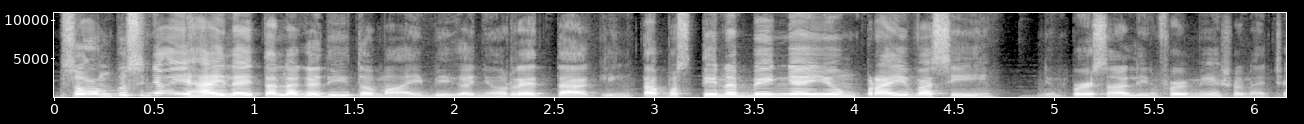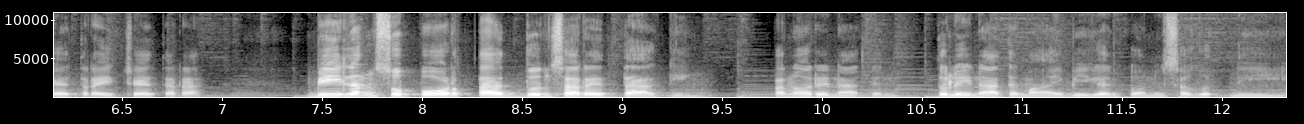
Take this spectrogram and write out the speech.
So, ang gusto niyang i-highlight talaga dito, mga kaibigan, yung red tagging. Tapos, tinabi niya yung privacy, yung personal information, etc., etc., bilang suporta dun sa red tagging. Panoorin natin. Tuloy natin, mga kaibigan, kung anong sagot ni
